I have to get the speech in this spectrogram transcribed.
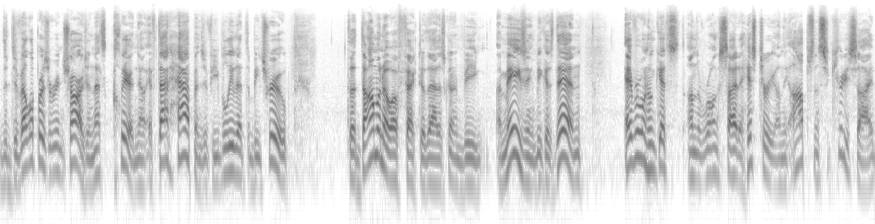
the developers are in charge, and that's clear. Now, if that happens, if you believe that to be true, the domino effect of that is going to be amazing because then everyone who gets on the wrong side of history, on the ops and security side,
